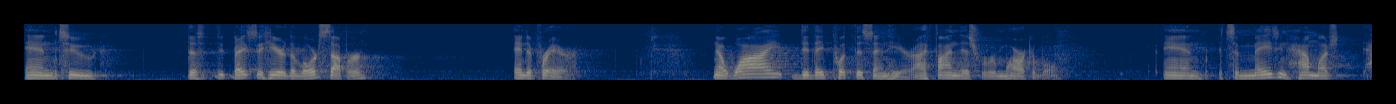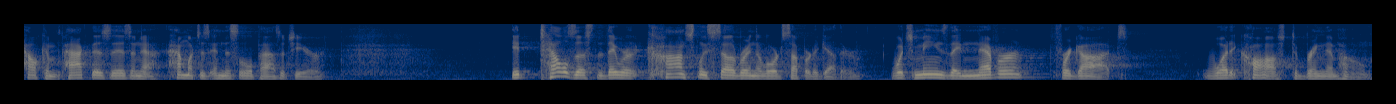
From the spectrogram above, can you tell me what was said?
and to the, basically here the Lord's Supper and to prayer. Now, why did they put this in here? I find this remarkable. And it's amazing how much how compact this is and how much is in this little passage here. It tells us that they were constantly celebrating the Lord's Supper together, which means they never forgot what it cost to bring them home,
